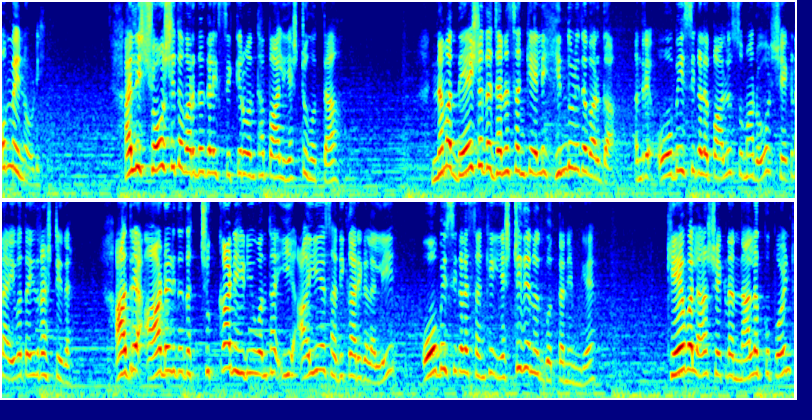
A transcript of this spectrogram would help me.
ಒಮ್ಮೆ ನೋಡಿ. ಅಲ್ಲಿ ಶೋಷಿತ ವರ್ಗಗಳಿಗೆ ಸಿಕ್ಕಿರುವಂಥ ಪಾಲು ಎಷ್ಟು ಗೊತ್ತಾ? ನಮ್ಮ ದೇಶದ ಜನಸಂಖ್ಯೆಯಲ್ಲಿ ಹಿಂದುಳಿದ ವರ್ಗ, ಅಂದರೆ ಒ ಬಿ ಸಿಗಳ ಪಾಲು ಸುಮಾರು ಶೇಕಡ ಐವತ್ತೈದರಷ್ಟಿದೆ. ಆದರೆ ಆಡಳಿತದ ಚುಕ್ಕಾಣಿ ಹಿಡಿಯುವಂಥ ಈ ಐ ಎ ಎಸ್ ಅಧಿಕಾರಿಗಳಲ್ಲಿ ಒ ಬಿ ಸಿಗಳ ಸಂಖ್ಯೆ ಎಷ್ಟಿದೆ ಅನ್ನೋದು ಗೊತ್ತಾ ನಿಮಗೆ? ಕೇವಲ ಶೇಕಡ ನಾಲ್ಕು ಪಾಯಿಂಟ್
